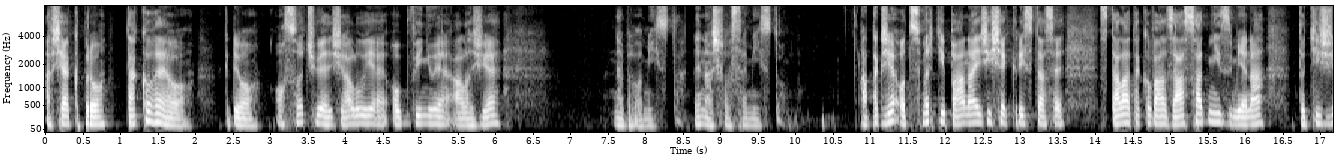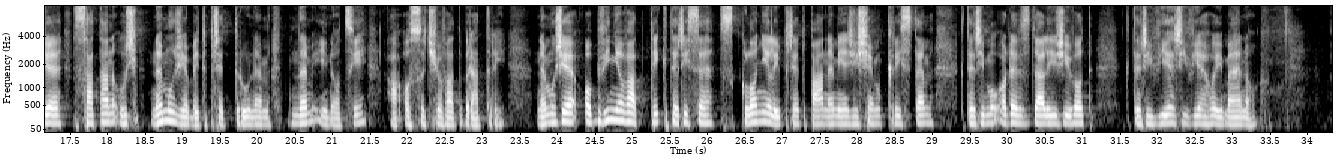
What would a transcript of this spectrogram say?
Avšak pro takového, kdo osočuje, žaluje, obvinuje a lže, nebylo místa. Nenašlo se místo. A takže od smrti Pána Ježíše Krista se stala taková zásadní změna, totiž, že Satan už nemůže být před trůnem dnem i noci a osočovat bratry. Nemůže obvinovat ty, kteří se sklonili před Pánem Ježíšem Kristem, kteří mu odevzdali život, kteří věří v jeho jméno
